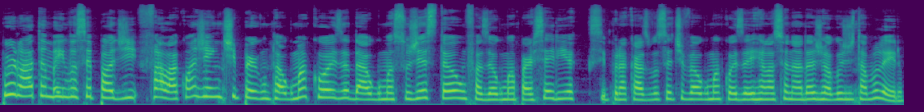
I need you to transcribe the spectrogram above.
Por lá também você pode falar com a gente, perguntar alguma coisa, dar alguma sugestão, fazer alguma parceria, se por acaso você tiver alguma coisa aí relacionada a jogos de tabuleiro.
